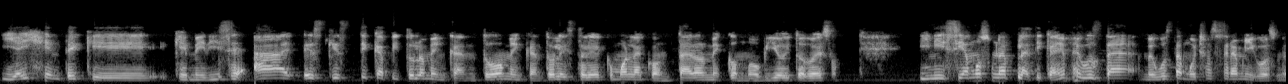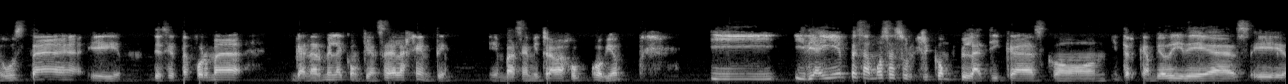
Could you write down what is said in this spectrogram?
Y hay gente que, que me dice, ah, es que este capítulo me encantó, me encantó la historia, cómo la contaron, me conmovió y todo eso iniciamos una plática. A mí me gusta, me gusta mucho ser amigos, me gusta eh, de cierta forma ganarme la confianza de la gente en base a mi trabajo, obvio. Y, de ahí empezamos a surgir con pláticas, con intercambio de ideas. Eh,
